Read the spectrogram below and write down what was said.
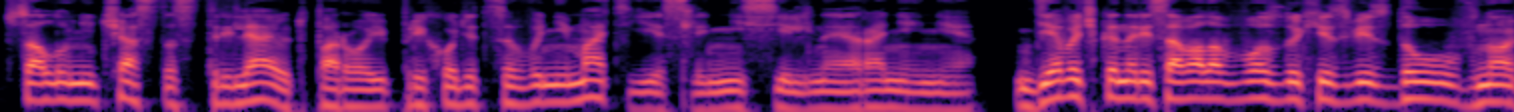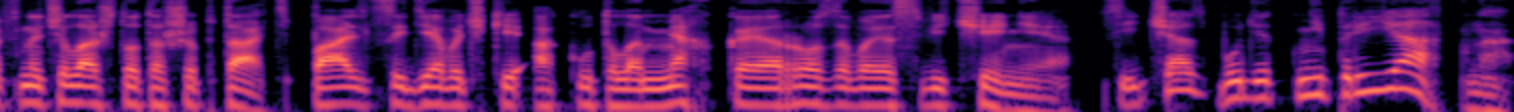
В салуне часто стреляют, порой приходится вынимать, если не сильное ранение». Девочка нарисовала в воздухе звезду, вновь начала что-то шептать. Пальцы девочки окутало мягкое розовое свечение. «Сейчас будет неприятно»,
